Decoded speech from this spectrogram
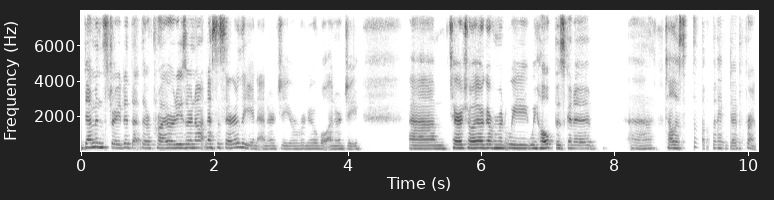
demonstrated that their priorities are not necessarily in energy or renewable energy. Um, territorial government we we hope is going to uh, tell us something different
